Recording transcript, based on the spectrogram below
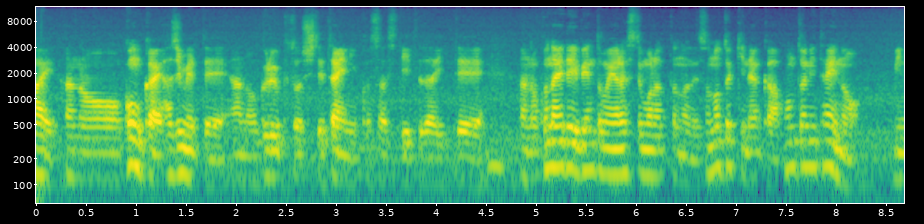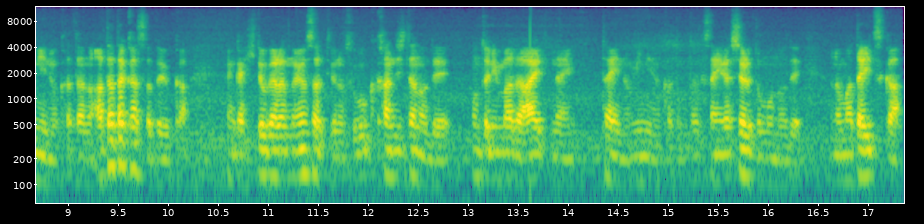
はい、あの今回初めてあのグループとしてタイに来させていただいて、あのこの間イベントもやらせてもらったのでその時なんか本当にタイのミニの方の温かさというかなんか人柄の良さっていうのをすごく感じたので本当にまだ会えてないタイのミニの方もたくさんいらっしゃると思うのであのまたいつか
